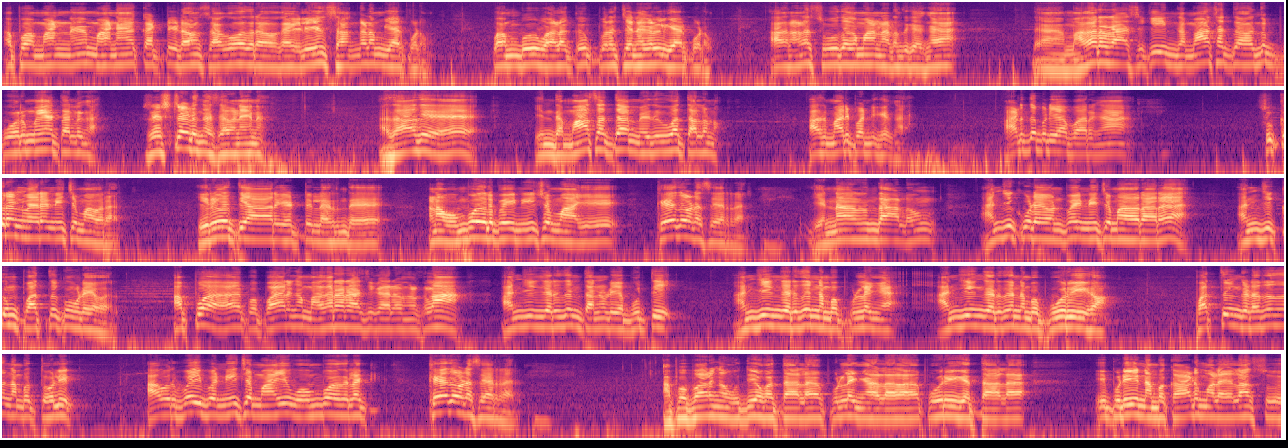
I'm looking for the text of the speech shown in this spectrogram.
அப்போ மண் மன கட்டிடம் சகோதர வகையிலையும் சங்கடம் ஏற்படும். பம்பு வழக்கு பிரச்சனைகள் ஏற்படும். அதனால் சூதகமாக நடந்துக்கங்க. மகர ராசிக்கு இந்த மாதத்தை வந்து பொறுமையாக தள்ளுங்க. ரெஸ்ட் எடுங்க செவனேன்னு. அதாவது இந்த மாதத்தை மெதுவாக தள்ளணும். அது மாதிரி பண்ணிக்கோங்க. அடுத்தபடியாக பாருங்கள் சுக்கரன் வேற நீச்சமாக வரார். இருபத்தி ஆறு எட்டுலேருந்து ஆனால் ஒம்போதில் போய் நீச்சமாகி கேதோட சேர்றார். என்ன இருந்தாலும் அஞ்சுக்கு உடையவன் போய் நீச்சமாக வராரு? அஞ்சுக்கும் பத்துக்கும் உடையவர். அப்போ இப்போ பாருங்கள் மகர ராசிக்காரவங்களுக்கெல்லாம் அஞ்சுங்கிறது தன்னுடைய புத்தி. அஞ்சுங்கிறது நம்ம பிள்ளைங்க. அஞ்சுங்கிறது நம்ம பூர்வீகம். பத்துங்கிறது நம்ம தொழில். அவர் போய் இப்போ நீச்சமாகி ஒம்போதில் கேதோட சேர்றார். அப்போ பாருங்கள் உத்தியோகத்தால் பிள்ளைங்களால் பூர்வீகத்தால் இப்படி நம்ம காடு மலையெல்லாம் சு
